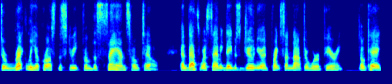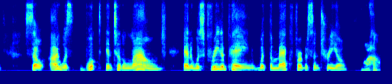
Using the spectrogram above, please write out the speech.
directly across the street from the Sands Hotel. And that's where Sammy Davis Jr. and Frank Sinatra were appearing. Okay. So I was booked into the lounge and it was free to pay with the Mac Ferguson trio. Wow.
